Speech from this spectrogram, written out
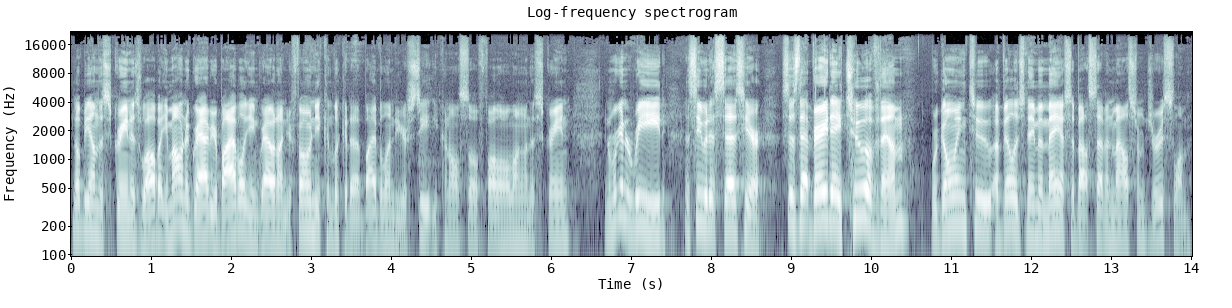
It'll be on the screen as well, but you might want to grab your Bible. You can grab it on your phone. You can look at a Bible under your seat. You can also follow along on the screen. And we're going to read and see what it says here. It says that very day, two of them, were going to a village named Emmaus, about seven miles from Jerusalem.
